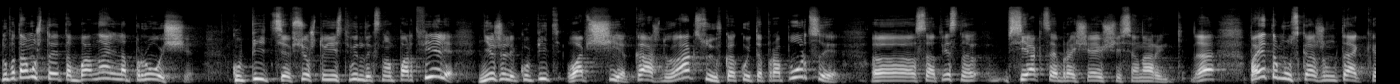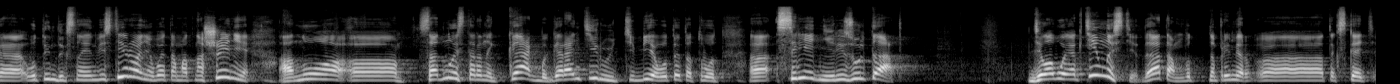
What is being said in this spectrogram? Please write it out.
Ну потому что это банально проще. купить все, что есть в индексном портфеле, нежели купить вообще каждую акцию в какой-то пропорции, э, соответственно, все акции, обращающиеся на рынке. Да? Поэтому, скажем так, э, вот индексное инвестирование в этом отношении, оно, э, с одной стороны, как бы гарантирует тебе вот этот вот средний результат деловой активности, да, там вот, например, так сказать,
